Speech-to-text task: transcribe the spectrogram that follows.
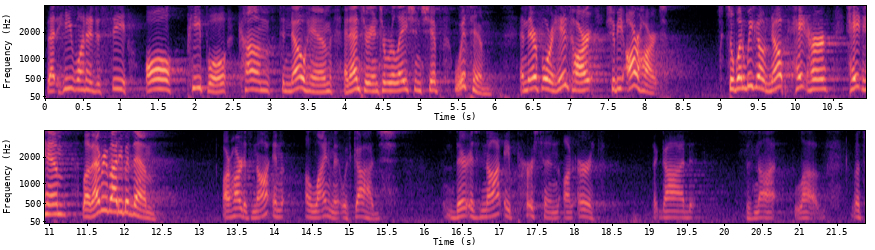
That he wanted to see all people come to know him and enter into relationship with him. And therefore, his heart should be our heart. So when we go, nope, hate her, hate him, love everybody but them, our heart is not in alignment with God's. There is not a person on earth that God does not love. That's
